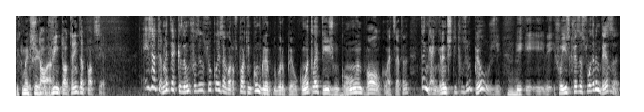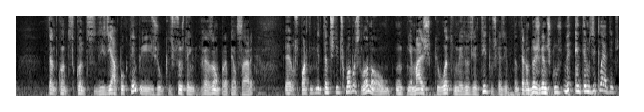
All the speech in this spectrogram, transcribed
e como é que top lá? 20 ou 30, pode ser. Exatamente, é cada um fazer a sua coisa. Agora, o Sporting, como grande clube europeu, com atletismo, com handball, com etc., tem ganho grandes títulos europeus. E, uhum. e, e, foi isso que fez a sua grandeza. Tanto quanto, quanto se dizia há pouco tempo, e julgo que as pessoas têm razão para pensar eh, o Sporting tinha tantos títulos como o Barcelona, ou um, um tinha mais que o outro, meia dúzia de títulos, quer dizer, portanto eram dois grandes clubes em termos ecléticos.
